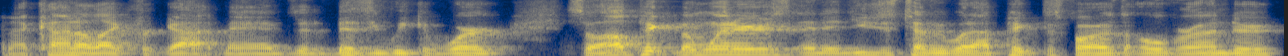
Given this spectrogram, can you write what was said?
and I kind of like forgot, man. It's been a busy week of work. So I'll pick my winners and then you just tell me what I picked as far as the over under.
